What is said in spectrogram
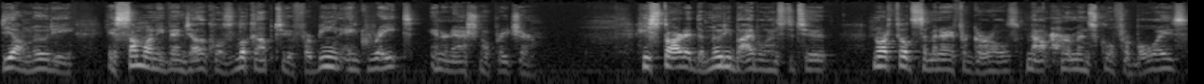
D.L. Moody is someone evangelicals look up to for being a great international preacher. He started the Moody Bible Institute, Northfield Seminary for Girls, Mount Hermon School for Boys,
